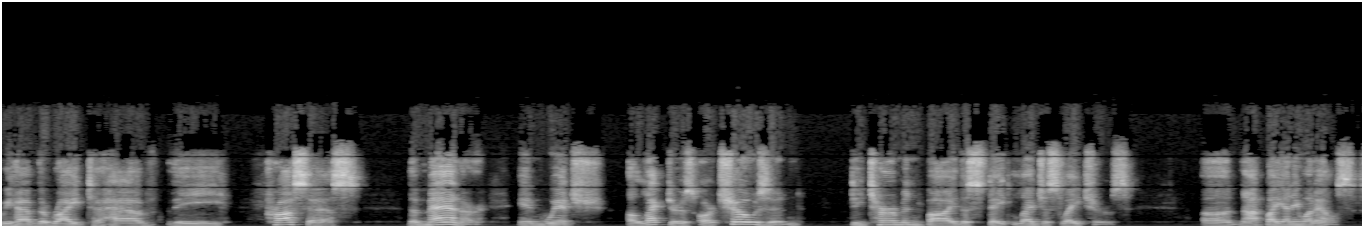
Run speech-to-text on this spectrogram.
we have the right to have the process, the manner in which electors are chosen determined by the state legislatures, uh, not by anyone else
